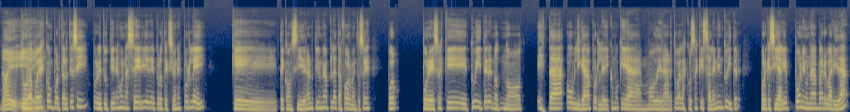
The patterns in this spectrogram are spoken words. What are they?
No, y, Tú y no puedes comportarte así porque tú tienes una serie de protecciones por ley que te consideran a ti una plataforma. Entonces, por, por eso es que Twitter no, no está obligada por ley como que a moderar todas las cosas que salen en Twitter, porque si alguien pone una barbaridad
